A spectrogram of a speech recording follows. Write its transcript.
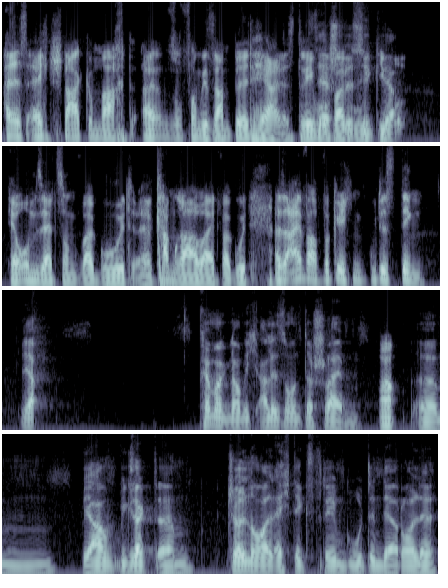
alles echt stark gemacht, also vom Gesamtbild her. Das Drehbuch war gut, die ja. Umsetzung war gut, äh, Kameraarbeit war gut. Also einfach wirklich ein gutes Ding. Ja. Können wir, glaube ich, alle so unterschreiben. Ja, ähm, ja wie gesagt, ähm, Gyllenhaal echt extrem gut in der Rolle.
